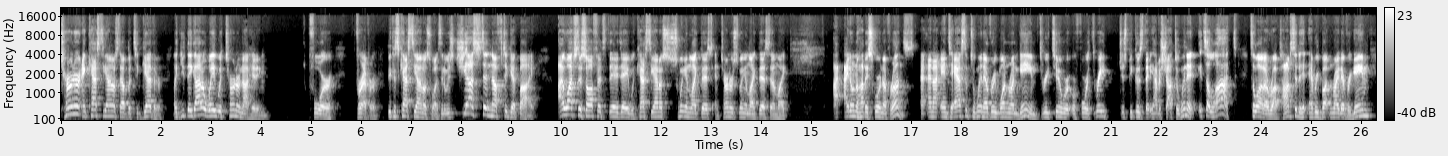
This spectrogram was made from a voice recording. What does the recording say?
Turner and Castellanos now, but together, like you, they got away with Turner not hitting for forever because Castellanos was, and it was just enough to get by. I watched this offense day to day with Castellanos swinging like this and Turner swinging like this, and I'm like, I, I, don't know how they score enough runs. And I, and to ask them to win every one run game, three two or, or four three, just because they have a shot to win it, it's a lot. It's a lot on Rob Thomson to hit every button right every game.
